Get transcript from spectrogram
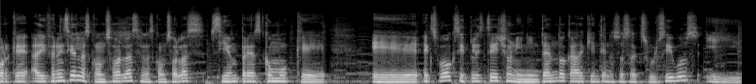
Porque a diferencia de las consolas, en las consolas siempre es como que eh, Xbox y PlayStation y Nintendo, cada quien tiene sus exclusivos y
